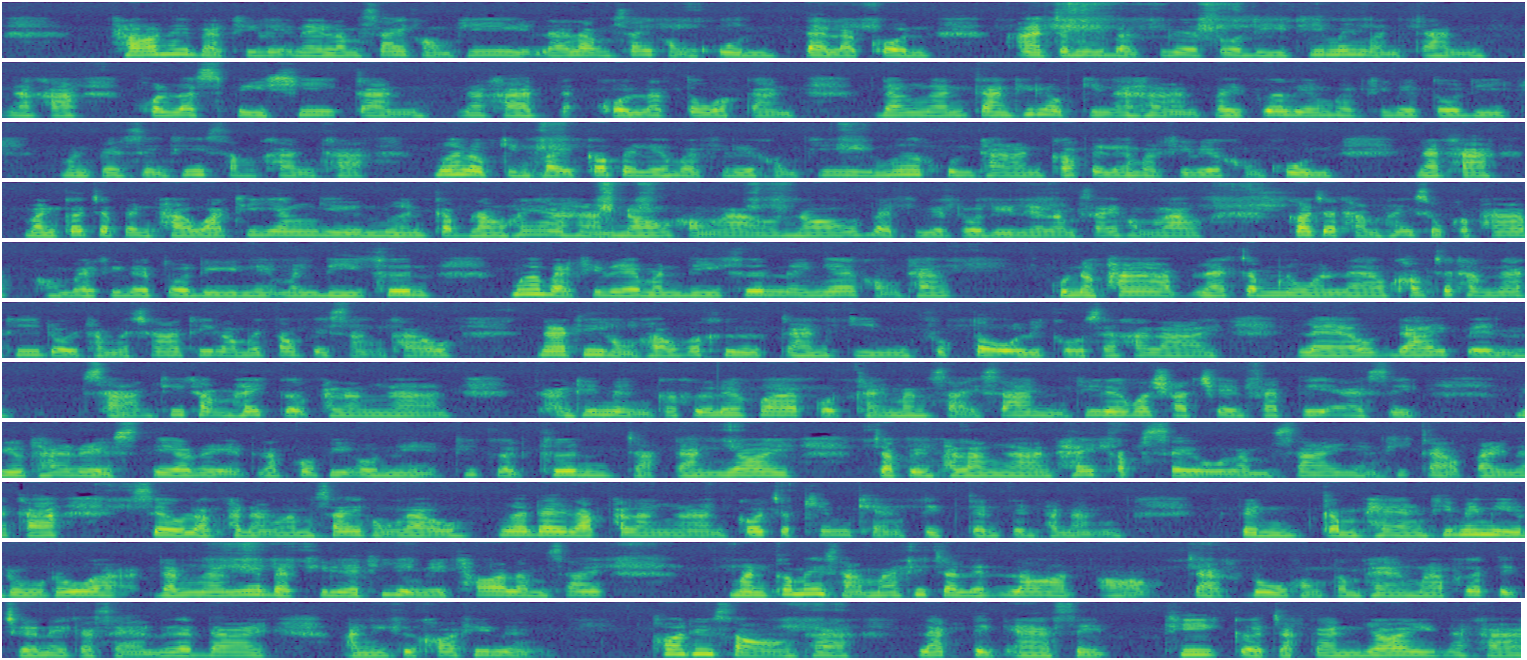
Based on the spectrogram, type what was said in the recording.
เพราะในแบคทีเรียในลำไส้ของพี่และลำไส้ของคุณแต่ละคนอาจจะมีแบคทีเรียตัวดีที่ไม่เหมือนกันนะคะ คนละสปีชีส์กันนะคะแต่คนละตัวกัน ดังนั้นการที่เรากินอาหารไปเพื่อเลี้ยงแบคทีเรียตัวดี มันเป็นสิ่งที่สำคัญค่ะ เมื่อเรากินไปก็ไปเลี้ยงแบคทีเรียของพี่ เมื่อคุณทานก็ไปเลี้ยงแบคทีเรียของคุณนะคะ มันก็จะเป็นภาวะที่ยั่งยืนเหมือนกับเราให้อาหารน้องของเรา น้องแบคทีเรียตัวดีในลำไส้ของเรา ก็จะทำให้สุขภาพของแบคทีเรียตัวดีเนี่ยมันดีขึ้น เมื่อแบคทีเรียมันดีขึ้นในแง่ของทั้ง คุณภาพและจำนวนแล้วเขาจะทำหน้าที่โดยธรรมชาติที่เราไม่ต้องไปสั่งเขา หน้าที่ของเขาก็คือการกินฟรุกโตโอลิโกแซคคารายแล้วได้เป็นสารที่ทำให้เกิดพลังงาน อันที่หนึ่งก็คือเรียกว่ากรดไขมันสายสั้น ที่เรียกว่า short chain fatty acid บิวไทเรตสเตียเรตและโพรพิโอเนตที่เกิดขึ้นจากการย่อยจะเป็นพลังงานให้กับเซลล์ลำไส้อย่างที่กล่าวไปนะคะ เซลล์หลังผนังลำไส้ของเราเมื่อได้รับพลังงานก็จะเข้มแข็งติดกันเป็นผนังเป็นกำแพงที่ไม่มีรูรั่ว ดังนั้นเนี่ยแบคทีเรียที่อยู่ในท่อลำไส้มันก็ไม่สามารถที่จะเล็ดลอดออกจากรูของกำแพงมาเพื่อติดเชื้อในกระแสเลือดได้ อันนี้คือข้อที่ 1 ข้อที่ 2 ค่ะ lactic acid ที่เกิดจากการย่อยนะคะ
